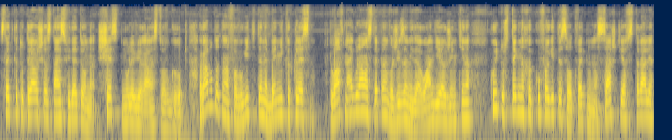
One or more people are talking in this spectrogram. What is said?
след като трябваше да стане свидетел на 6 нулеви равенства в групи. Работата на фаворитите не бе никак лесна. Това в най-голяма степен въжи за Нидерландия и Аржентина, които стегнаха куфарите съответно на САЩ и Австралия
